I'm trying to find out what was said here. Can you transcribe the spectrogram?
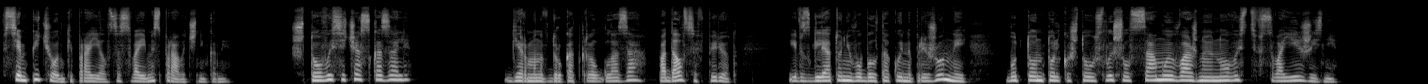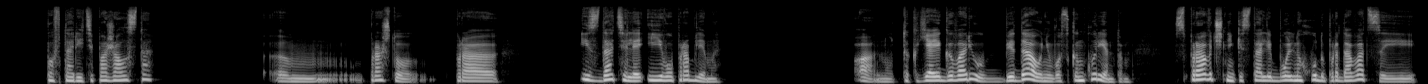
Всем печёнки проел со своими справочниками. «Что вы сейчас сказали?» Герман вдруг открыл глаза, подался вперед, и взгляд у него был такой напряженный, будто он только что услышал самую важную новость в своей жизни. «Повторите, пожалуйста». «Эм, про что? Про...» издателя и его проблемы. А, ну так я и говорю, беда у него с конкурентом. Справочники стали больно худо продаваться и...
